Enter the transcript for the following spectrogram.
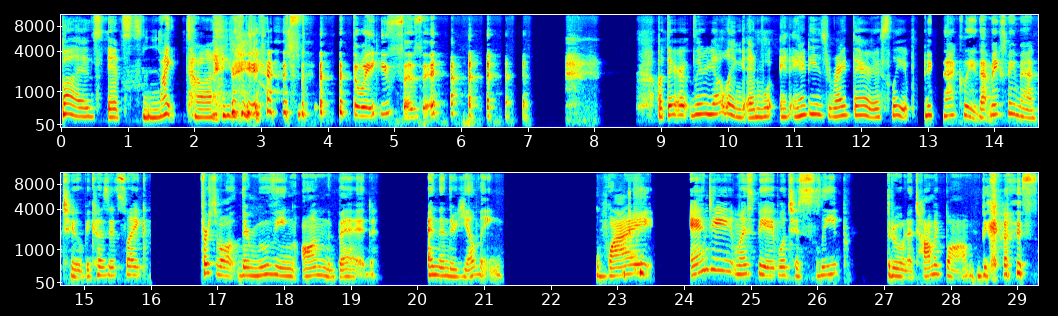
"Buzz, it's nighttime." yes. the way he says it. but they're they're yelling and and Andy is right there asleep. Exactly. That makes me mad too because it's like first of all, they're moving on the bed and then they're yelling. Why Andy must be able to sleep through an atomic bomb because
